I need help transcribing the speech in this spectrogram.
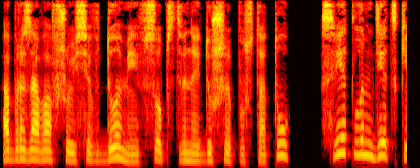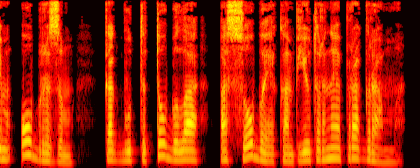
образовавшуюся в доме и в собственной душе пустоту светлым детским образом, как будто то была особая компьютерная программа.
